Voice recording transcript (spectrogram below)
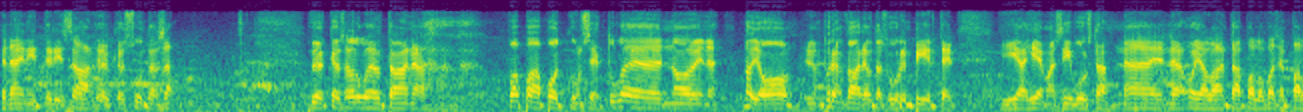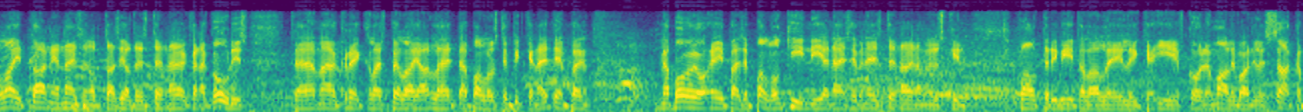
Ja näin Interi saa hyökkäyssuuntansa hyökkäysalueeltaan vapaa potkun. Se tulee noin, no joo, ympyrän kaarelta suurin piirtein. Ja hieman sivusta näin Ojala antaa pallon vasempaan laittaan ja näin sen ottaa sieltä sitten Kana Koudis. Tämä kreikkalaispelaaja lähettää pallon sitten pitkänä eteenpäin. Nabojo ei pääse pallon kiinni ja näin se menee sitten aina myöskin Valtteri Viitalalle eli IFK maalivahdille saakka.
